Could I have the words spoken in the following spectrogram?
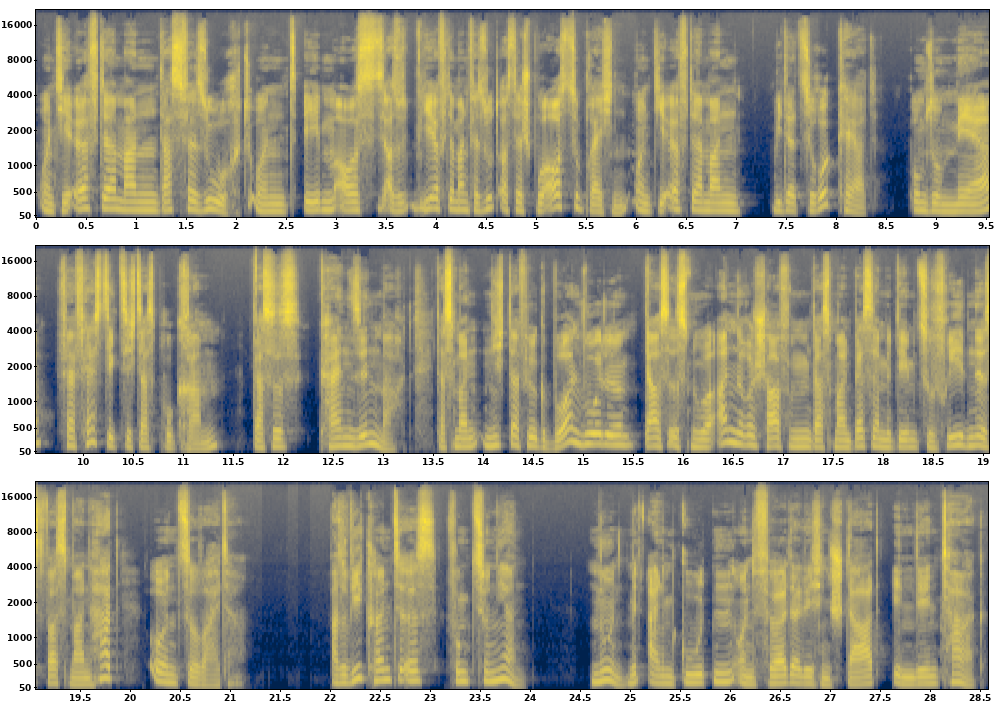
und je öfter man das versucht und eben aus, also je öfter man versucht, aus der Spur auszubrechen und je öfter man wieder zurückkehrt, umso mehr verfestigt sich das Programm dass es keinen Sinn macht, dass man nicht dafür geboren wurde, dass es nur andere schaffen, dass man besser mit dem zufrieden ist, was man hat und so weiter. Also wie könnte es funktionieren? Nun, mit einem guten und förderlichen Start in den Tag.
